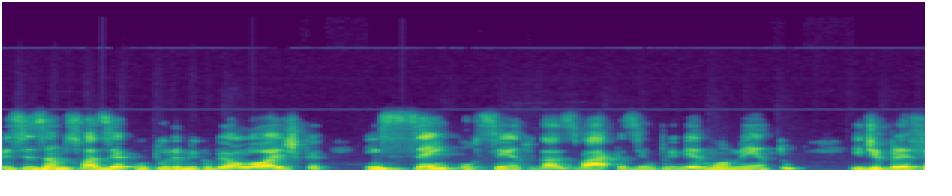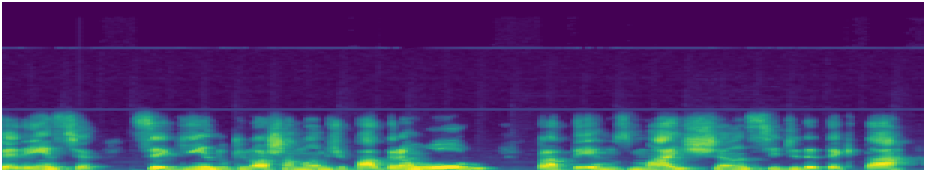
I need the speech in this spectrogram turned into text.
precisamos fazer a cultura microbiológica em 100% das vacas em um primeiro momento e, de preferência, seguindo o que nós chamamos de padrão ouro, para termos mais chance de detectar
